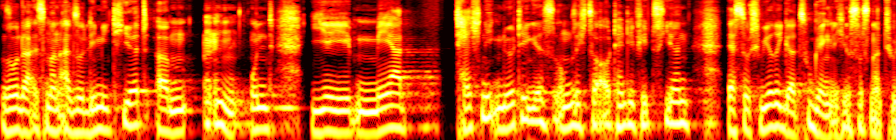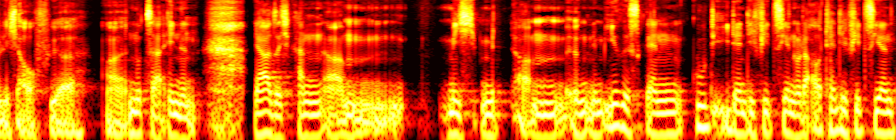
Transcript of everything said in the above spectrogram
So, da ist man also limitiert. Ähm, und je mehr Technik nötig ist, um sich zu authentifizieren, desto schwieriger zugänglich ist es natürlich auch für äh, NutzerInnen. Ja, also ich kann ähm, mich mit ähm, irgendeinem Iris-Scan gut identifizieren oder authentifizieren,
